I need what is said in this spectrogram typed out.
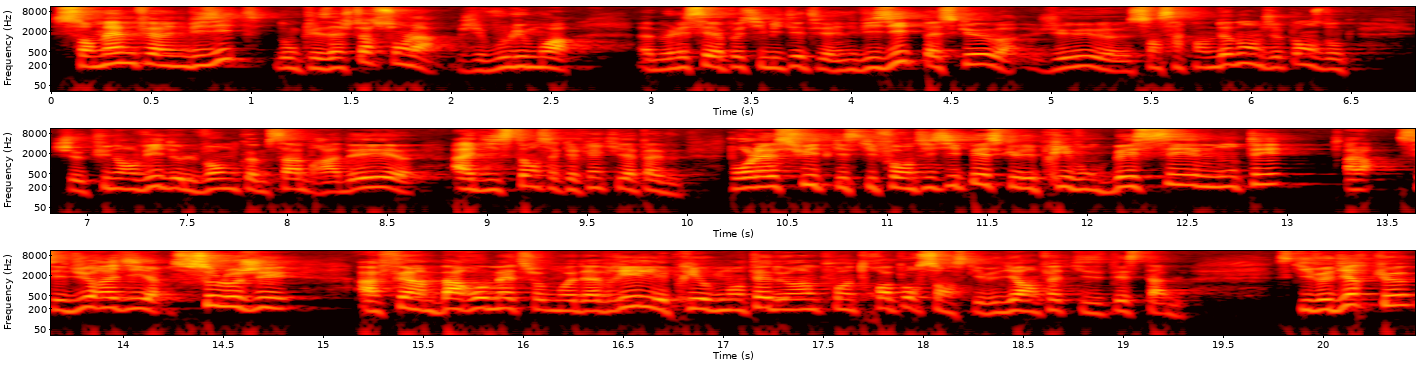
sans même faire une visite. Donc les acheteurs sont là. J'ai voulu moi euh, me laisser la possibilité de faire une visite parce que bah, j'ai eu 150 euh, demandes, je pense. Donc j'ai aucune envie de le vendre comme ça, bradé, euh, à distance à quelqu'un qui l'a pas vu. Pour la suite, qu'est-ce qu'il faut anticiper? Est-ce que les prix vont baisser, monter? Alors c'est dur à dire. Se loger a fait un baromètre sur le mois d'avril, les prix augmentaient de 1,3%, ce qui veut dire en fait qu'ils étaient stables. Ce qui veut dire que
